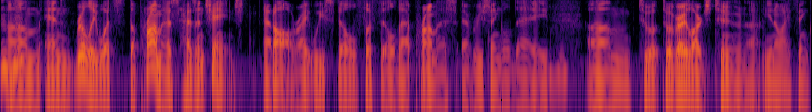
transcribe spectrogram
Mm-hmm. Um, and really, what's the promise hasn't changed at all, right? We still fulfill that promise every single day. Mm-hmm um, to a, to a very large tune. Uh, you know, I think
